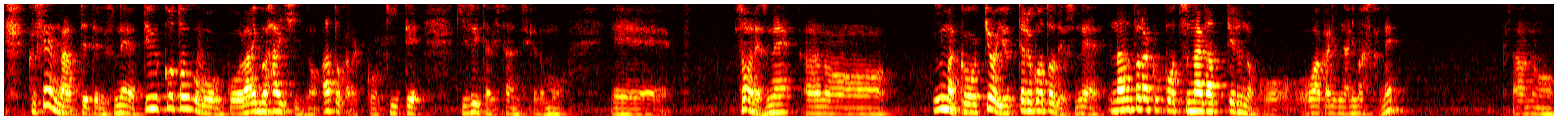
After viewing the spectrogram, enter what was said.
癖になっててですねっていうことをこうライブ配信の後からこう聞いて気づいたりしたんですけども、えー、そうですねあのー今こう今日言ってることですねなんとなくこうつながってるのこうお分かりになりますかね。あの、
